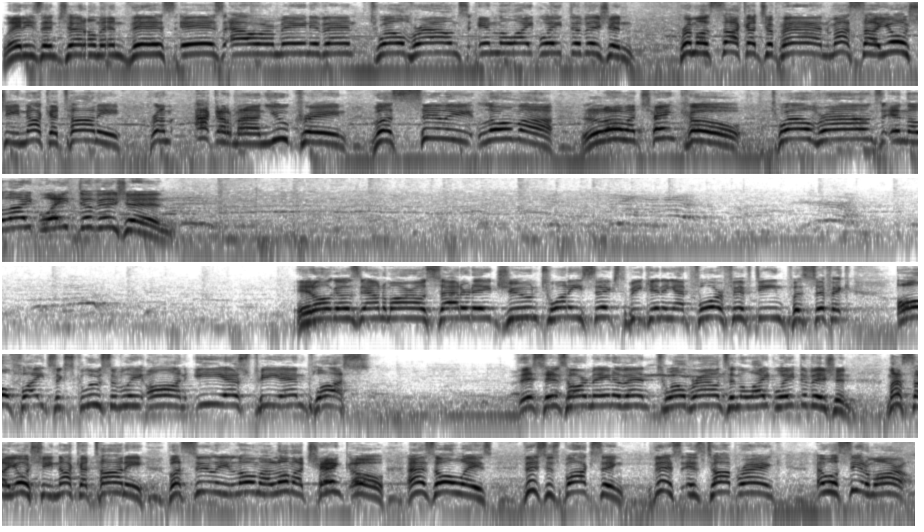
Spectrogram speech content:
Ladies and gentlemen, this is our main event 12 rounds in the lightweight division. From Osaka, Japan, Masayoshi Nakatani. From Akkerman, Ukraine, Vasily Loma Lomachenko. 12 rounds in the lightweight division. It all goes down tomorrow, Saturday, June 26th, beginning at 4:15 Pacific. All fights exclusively on ESPN Plus. This is our main event, 12 rounds in the lightweight division. Masayoshi Nakatani, Vasily Loma Lomachenko. As always, this is boxing. This is top rank, and we'll see you tomorrow.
